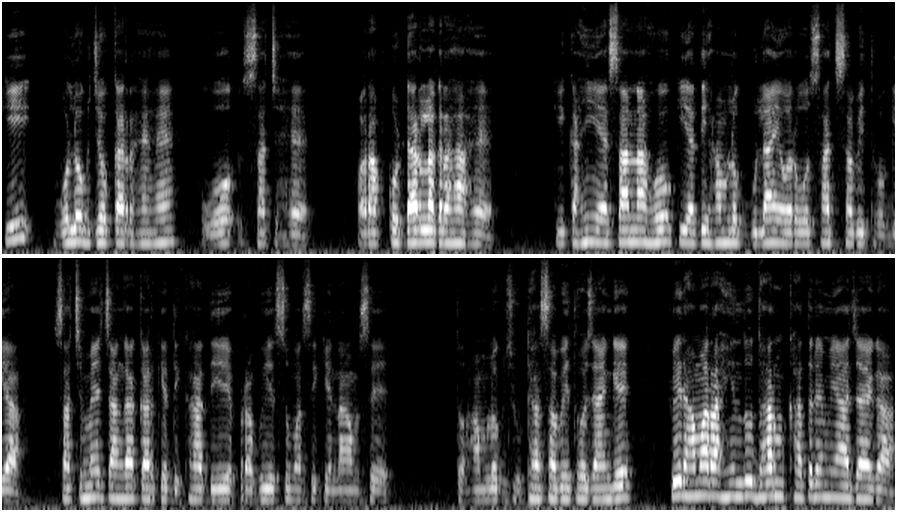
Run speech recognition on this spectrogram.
कि वो लोग जो कर रहे हैं, वो सच है। और आपको डर लग रहा है कि कहीं ऐसा ना हो कि यदि हम लोग बुलाएँ और वो सच साबित हो गया। सच में चंगा करके दिखा दिए प्रभु यीशु मसीह के नाम से तो हम लोग झूठा साबित हो जाएँगे। फिर हमारा हिंदू धर्म खतरे में आ जाएगा।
